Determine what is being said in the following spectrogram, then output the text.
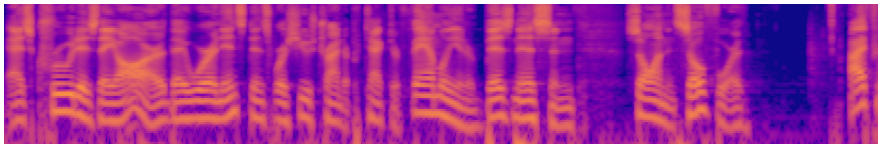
as crude as they are, they were an instance where she was trying to protect her family and her business and so on and so forth. I've,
